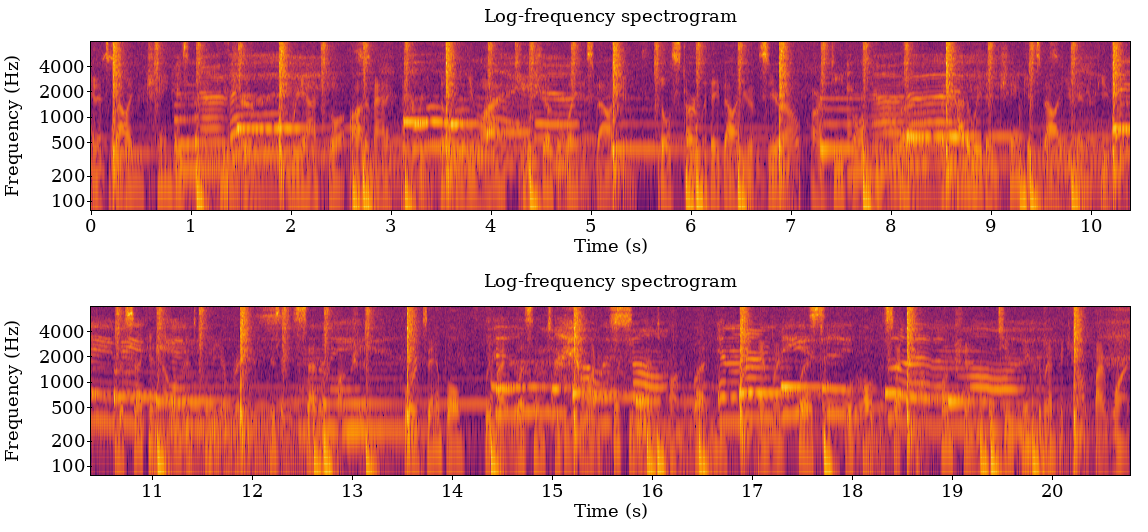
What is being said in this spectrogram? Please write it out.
and its value changes in the future, React will automatically rebuild the UI to show the latest value. It'll start with a value of 0, our default in the hook, but how do we then change its value in the future? The second element in the array is a setter function. For example, we might listen to the on click event on the button, and when clicked, we'll call the setCount function to increment the count by 1.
